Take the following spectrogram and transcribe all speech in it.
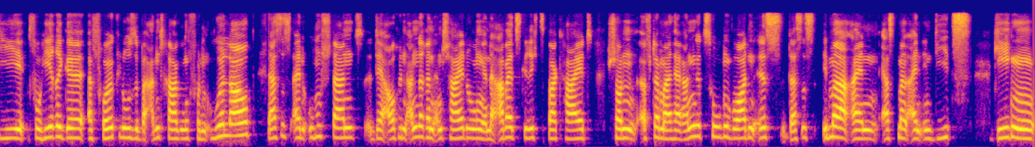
die vorherige erfolglose Beantragung von Urlaub. Das ist ein Umstand, der auch in anderen Entscheidungen in der Arbeitsgerichtsbarkeit schon öfter mal herangezogen worden ist. Das ist immer ein erstmal ein Indiz gegen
